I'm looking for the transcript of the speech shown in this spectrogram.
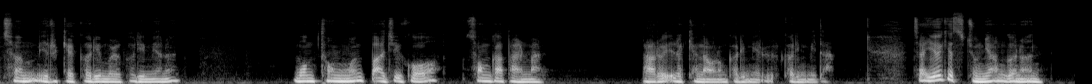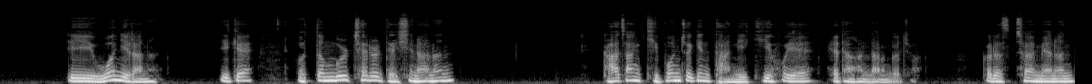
처음 이렇게 그림을 그리면은 몸통은 빠지고 손과 발만 바로 이렇게 나오는 그림을 그립니다. 자, 여기서 중요한 거는 이 원이라는 이게 어떤 물체를 대신하는 가장 기본적인 단위 기호에 해당한다는 거죠. 그래서 처음에는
